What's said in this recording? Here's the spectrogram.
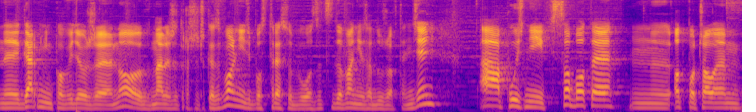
Y, Garmin powiedział, że no, należy troszeczkę zwolnić, bo stresu było zdecydowanie za dużo w ten dzień, a później w sobotę mm, odpocząłem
